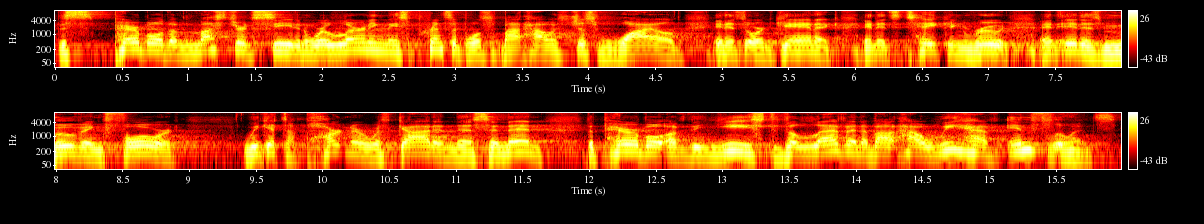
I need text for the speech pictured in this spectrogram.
this parable of the mustard seed, and we're learning these principles about how it's just wild and it's organic and it's taking root and it is moving forward. We get to partner with God in this. And then the parable of the yeast, the leaven, about how we have influence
